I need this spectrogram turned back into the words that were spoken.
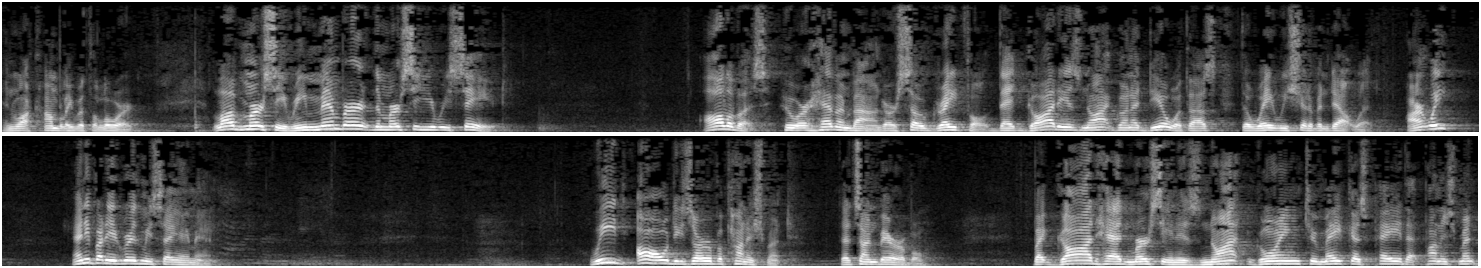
and walk humbly with the Lord. Love mercy. Remember the mercy you received. All of us who are heaven bound are so grateful that God is not going to deal with us the way we should have been dealt with. Aren't we? Anybody agree with me? Say amen. We all deserve a punishment that's unbearable. But God had mercy and is not going to make us pay that punishment.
